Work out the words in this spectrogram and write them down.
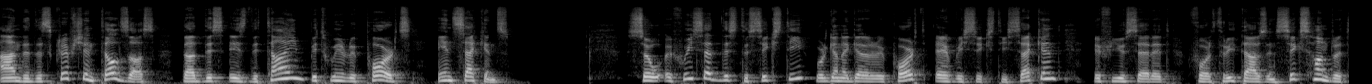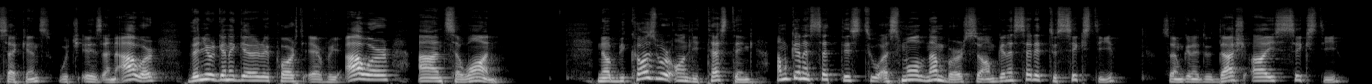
and the description tells us that this is the time between reports in seconds. So if we set this to 60, we're gonna get a report every 60 seconds. If you set it for 3600 seconds, which is an hour, then you're gonna get a report every hour and so on. Now, because we're only testing, I'm gonna set this to a small number. So I'm gonna set it to 60. So I'm gonna do dash i 60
